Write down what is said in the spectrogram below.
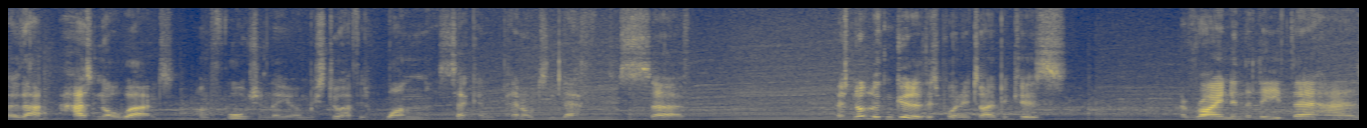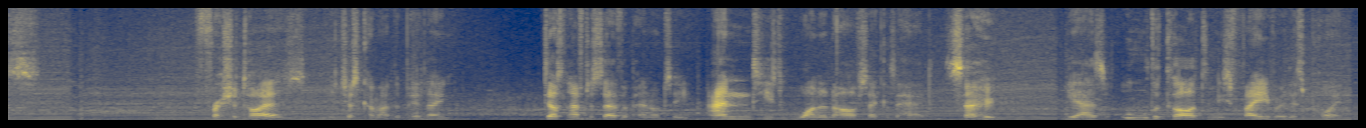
So that has not worked, unfortunately, and we still have this one second penalty left to serve. It's not looking good at this point in time because Ryan in the lead there has fresher tyres. He's just come out of the pit lane. Doesn't have to serve a penalty, and he's one and a half seconds ahead. So he has all the cards in his favour at this point.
